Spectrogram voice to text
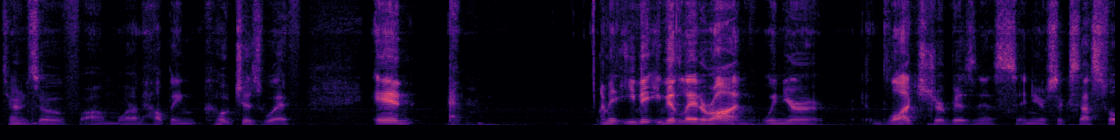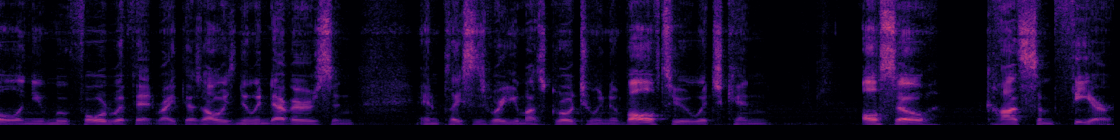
in terms of um, what I'm helping coaches with. And I mean, even even later on when you're launched your business and you're successful and you move forward with it, right? There's always new endeavors and and places where you must grow to and evolve to, which can also cause some fear.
